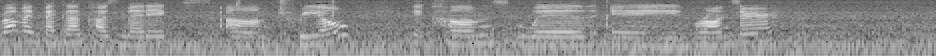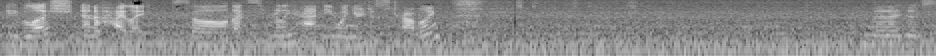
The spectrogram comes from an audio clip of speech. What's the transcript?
Brought my Becca Cosmetics um, Trio. It comes with a bronzer, a blush, and a highlight. So that's really handy when you're just traveling. And then I just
